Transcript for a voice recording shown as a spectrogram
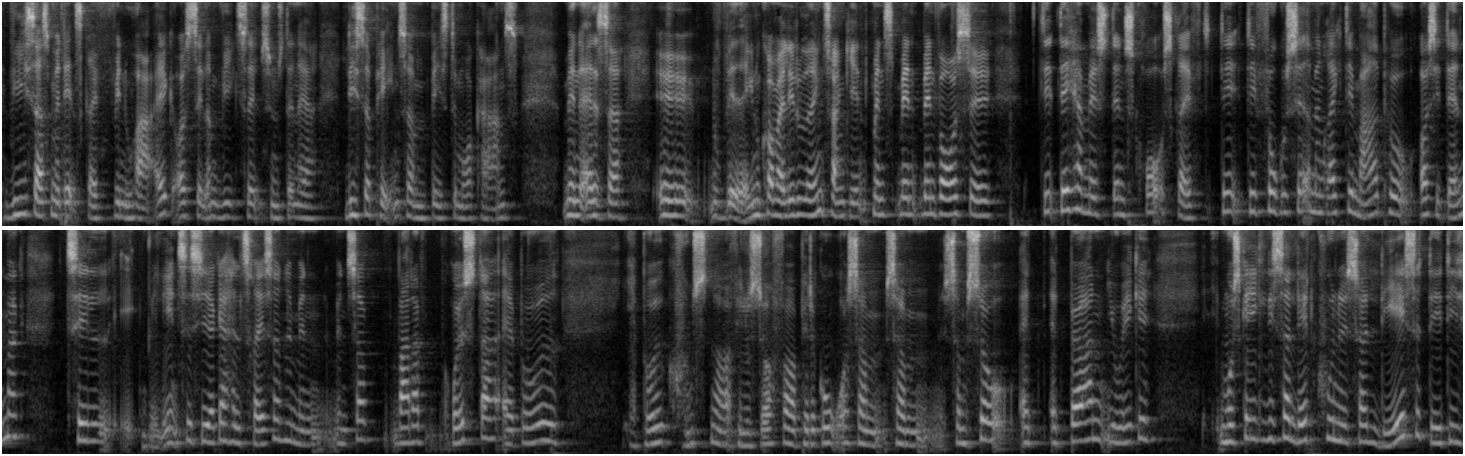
vise os med den skrift, vi nu har, ikke? også selvom vi ikke selv synes, den er lige så pæn som bedstemor Karens. Men altså, øh, nu ved jeg ikke, nu kommer jeg lidt ud af en tangent, men, men, men vores, øh, det, det her med den skrå skrift, det, det fokuserede man rigtig meget på, også i Danmark, til vel indtil cirka 50'erne, men, men så var der røster af både ja, både kunstnere, filosofer og pædagoger, som, som, som så, at, at børn jo ikke, måske ikke lige så let kunne så læse det, de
